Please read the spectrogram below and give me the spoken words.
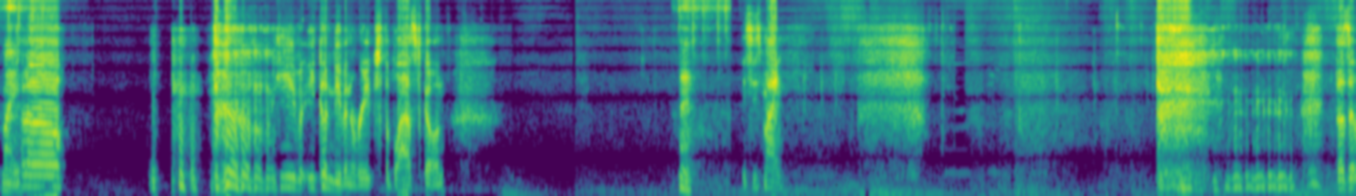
My Hello. he he couldn't even reach the blast cone. Hmm. This is mine. Does it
